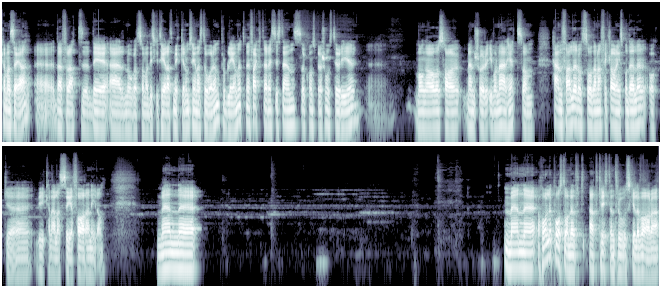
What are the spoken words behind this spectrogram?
kan man säga. Eh, därför att det är något som har diskuterats mycket de senaste åren. Problemet med faktaresistens och konspirationsteorier. Eh, många av oss har människor i vår närhet som hänfaller åt sådana förklaringsmodeller och eh, vi kan alla se faran i dem. Men eh, Men eh, håller påståendet att kristen tro skulle vara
